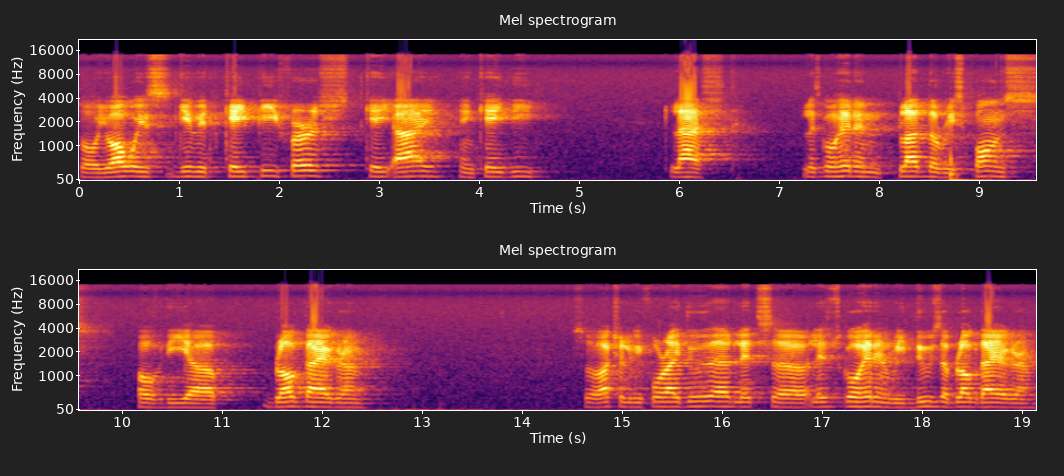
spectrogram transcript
so you always give it KP first, Ki and Kd last. Let's go ahead and plot the response of the uh, block diagram. So actually before I do that let's uh, let's go ahead and reduce the block diagram.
